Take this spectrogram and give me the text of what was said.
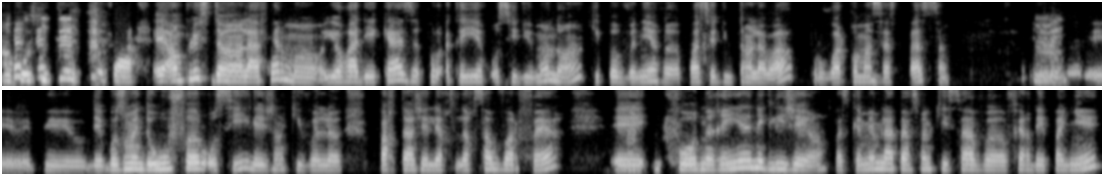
en profiter? Et en plus, dans la ferme, il y aura des cases pour accueillir aussi du monde hein, qui peuvent venir passer du temps là-bas pour voir comment ça se passe. Et, puis euh, des besoins de woofer aussi, les gens qui veulent partager leur, leur savoir-faire. Et il faut ne rien négliger, hein, parce que même la personne qui savent euh, faire des paniers,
